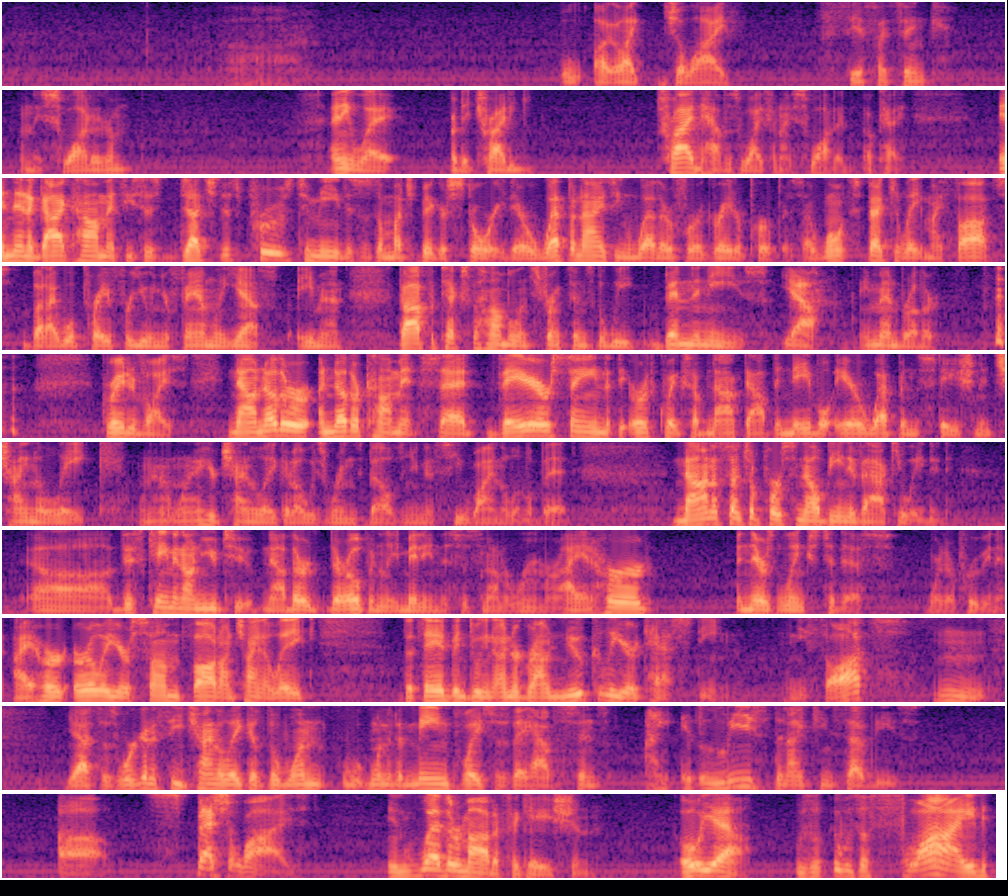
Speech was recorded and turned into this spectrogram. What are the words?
uh, like July 5th, I think, when they swatted him. Anyway, or they tried to tried to have his wife and I swatted. Okay. And then a guy comments, he says, Dutch, this proves to me this is a much bigger story. They're weaponizing weather for a greater purpose. I won't speculate my thoughts, but I will pray for you and your family. Yes, amen. God protects the humble and strengthens the weak. Bend the knees. Yeah, amen, brother. Great advice. Now another another comment said they're saying that the earthquakes have knocked out the Naval Air Weapons Station in China Lake. When I, when I hear China Lake, it always rings bells, and you're going to see why in a little bit. Non-essential personnel being evacuated. Uh, this came in on YouTube. Now they're they're openly admitting this is not a rumor. I had heard, and there's links to this where they're proving it. I heard earlier some thought on China Lake that they had been doing underground nuclear testing. Any thoughts? Hmm. Yes, as we're going to see, China Lake is the one one of the main places they have since I, at least the 1970s. Uh, specialized in weather modification. Oh yeah, it was a, it was a slide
